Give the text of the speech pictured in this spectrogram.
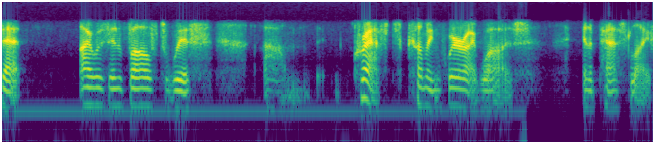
that I was involved with um, crafts coming where I was in a past life.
